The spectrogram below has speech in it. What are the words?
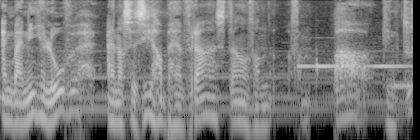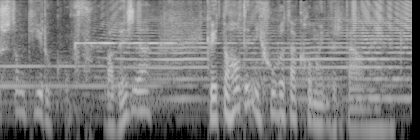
en ik ben niet gelovig. En als ze ziet, gaat bij hen vragen stellen van, van pa, die toestand hier, ook, wat is dat? Ik weet nog altijd niet goed wat ik moet eigenlijk.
